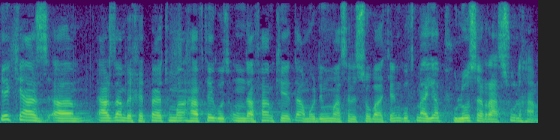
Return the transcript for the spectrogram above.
یکی از ارزم به خدمتتون من هفته اون دفعه هم که در مورد اون مسئله صحبت کردیم گفتم اگر پولس رسول هم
